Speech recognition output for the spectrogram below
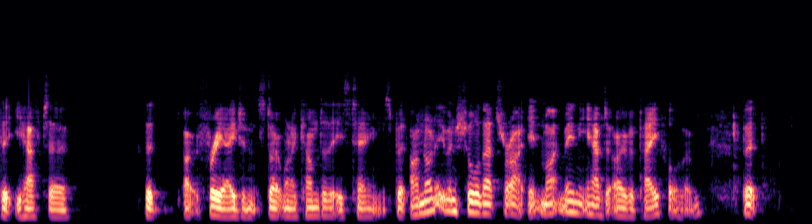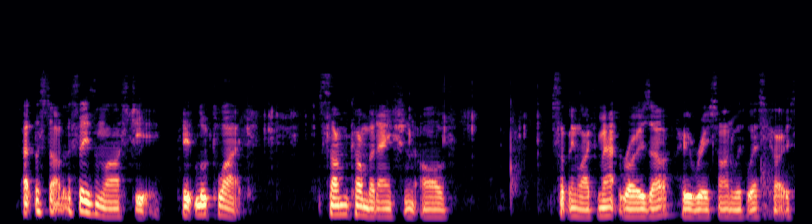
that you have to that uh, free agents don't want to come to these teams. But I'm not even sure that's right. It might mean you have to overpay for them. But at the start of the season last year, it looked like some combination of something like Matt Rosa, who re-signed with West Coast,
